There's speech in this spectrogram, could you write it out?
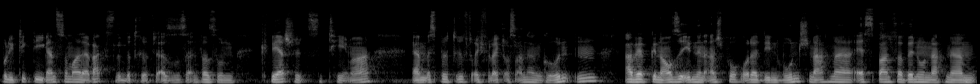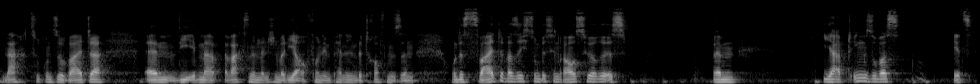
Politik, die ganz normal Erwachsene betrifft. Also es ist einfach so ein Querschützenthema. Ähm, es betrifft euch vielleicht aus anderen Gründen, aber ihr habt genauso eben den Anspruch oder den Wunsch nach einer S-Bahn-Verbindung, nach einem Nachtzug und so weiter, ähm, wie eben erwachsene Menschen, weil die ja auch von den Pendeln betroffen sind. Und das Zweite, was ich so ein bisschen raushöre, ist, ähm, ihr habt irgend sowas, jetzt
